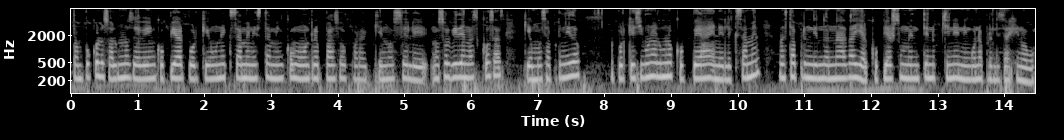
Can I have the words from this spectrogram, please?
Tampoco los alumnos deben copiar porque un examen es también como un repaso para que no se, le, no se olviden las cosas que hemos aprendido porque si un alumno copia en el examen no está aprendiendo nada y al copiar su mente no obtiene ningún aprendizaje nuevo.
